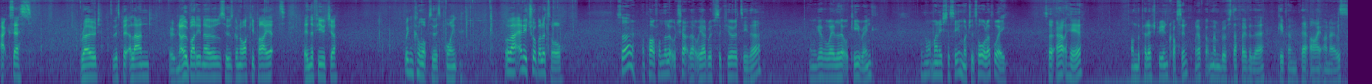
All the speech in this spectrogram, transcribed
access road to this bit of land who nobody knows who's going to occupy it in the future. We can come up to this point without any trouble at all. So, apart from the little chat that we had with security there, and we gave away the little key ring, we've not managed to see much at all, have we? So, out here on the pedestrian crossing, we have got a member of staff over there keeping their eye on us.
